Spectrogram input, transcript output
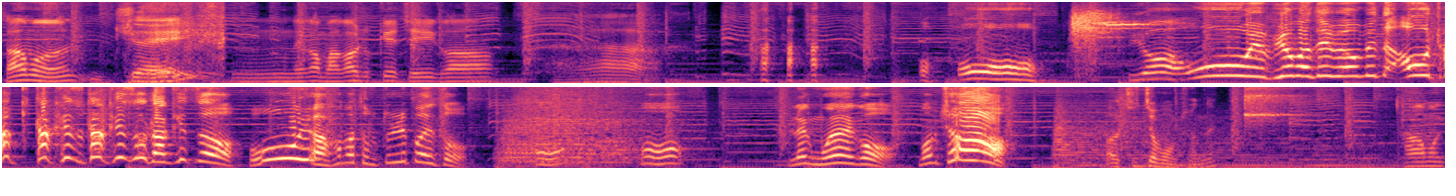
다음은 J 음, 내가 막아줄게 J가 자 어, 오, 야, 오, 야, 위험한데, 위험한데, 어우, 다, 닥했어, 닥했어, 닥했어. 오, 야, 하마터면 뚫릴 뻔했어. 어, 어, lag 뭐야 이거? 멈춰! 아, 진짜 멈췄네. 다음은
